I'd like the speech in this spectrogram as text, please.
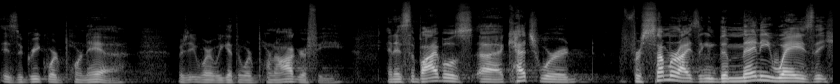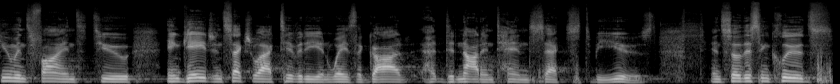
is the Greek word porneia, where we get the word pornography. And it's the Bible's uh, catchword for summarizing the many ways that humans find to engage in sexual activity in ways that God did not intend sex to be used. And so this includes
